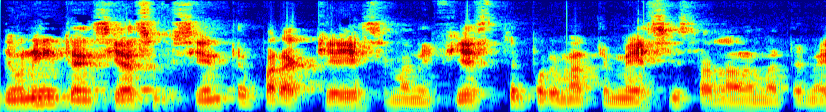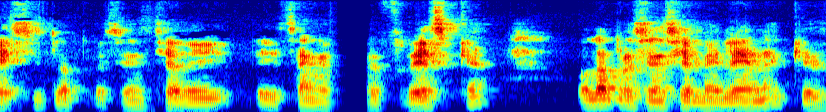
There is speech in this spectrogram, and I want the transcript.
de una intensidad suficiente para que se manifieste por hematemesis, hablando de hematemesis, la presencia de, sangre fresca o la presencia de melena, que es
